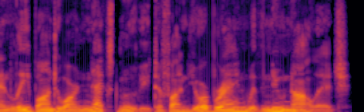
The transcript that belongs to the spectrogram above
and leap onto our next movie to fund your brain with new knowledge.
